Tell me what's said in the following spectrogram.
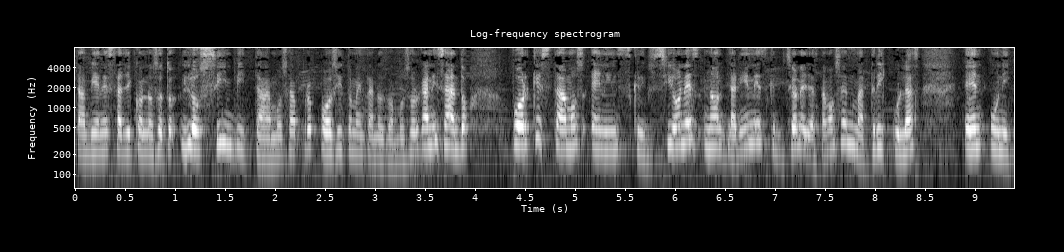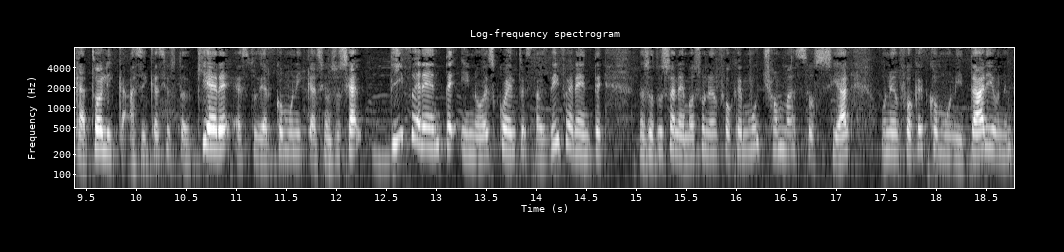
también está allí con nosotros. Los invitamos a propósito mientras nos vamos organizando, porque estamos en inscripciones, no, ya ni en inscripciones, ya estamos en matrículas en Unicatólica. Así que si usted quiere estudiar comunicación social diferente, y no es cuento, estás diferente, nosotros tenemos un enfoque mucho más social, un enfoque comunitario, un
